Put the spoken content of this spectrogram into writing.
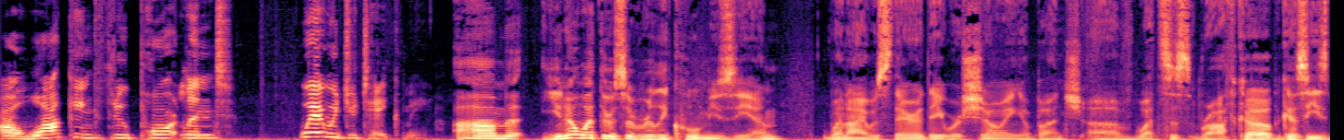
are walking through Portland, where would you take me? Um, you know what? There's a really cool museum. When I was there, they were showing a bunch of what's this Rothko because he's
